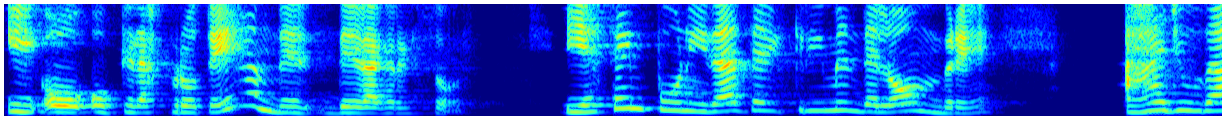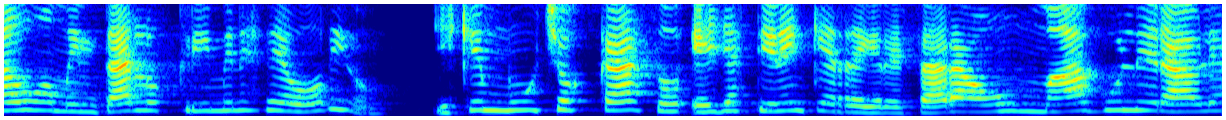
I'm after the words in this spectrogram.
y, o, que las protejan del agresor. Y esta impunidad del crimen del hombre ha ayudado a aumentar los crímenes de odio. Y es que en muchos casos ellas tienen que regresar aún más vulnerables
